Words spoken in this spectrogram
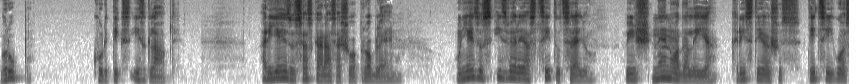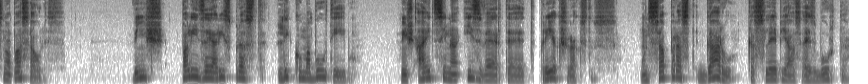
grupu, kuri tiks izglābti. Arī Jēzus saskārās ar šo problēmu, un Jēzus izvēlējās citu ceļu. Viņš nenodalīja kristiešus ticīgos no pasaules. Viņš palīdzēja arī izprast likuma būtību. Viņš aicina izvērtēt priekšrakstus un saprast garu, kas slēpjas aiz burta.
